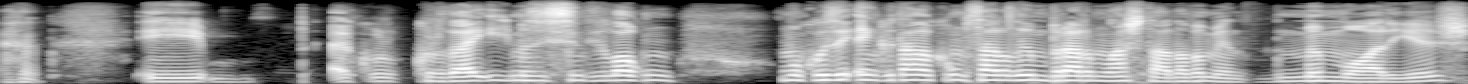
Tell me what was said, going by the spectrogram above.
e acordei, mas senti logo um, uma coisa em que eu estava a começar a lembrar-me, lá está, novamente, de memórias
